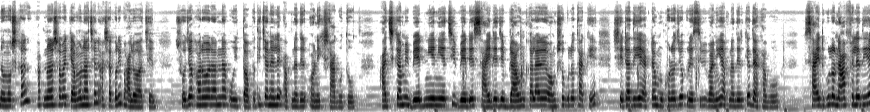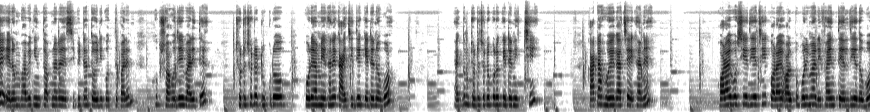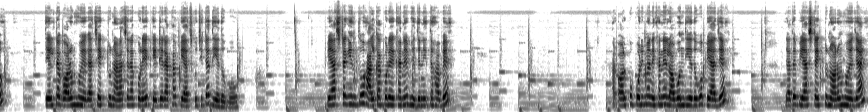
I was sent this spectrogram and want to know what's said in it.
নমস্কার, আপনারা সবাই কেমন আছেন? আশা করি ভালো আছেন। সোজা ঘরোয়া রান্না উইথ তপতি চ্যানেলে আপনাদের অনেক স্বাগত। আজকে আমি বেড নিয়ে নিয়েছি। বেডের সাইডে যে ব্রাউন কালারের অংশগুলো থাকে, সেটা দিয়ে একটা মুখরোচক রেসিপি বানিয়ে আপনাদেরকে দেখাবো। সাইডগুলো না ফেলে দিয়ে এরমভাবে কিন্তু আপনারা রেসিপিটা তৈরি করতে পারেন। খুব সহজেই বাড়িতে। ছোট ছোট টুকরো করে আমি এখানে কাইচি দিয়ে কেটে নেব। একদম ছোট ছোট করে কেটে নিচ্ছি। কাটা হয়ে গেছে এখানে। কড়াই বসিয়ে দিয়েছি, কড়াই অল্প পরিমাণ রিফাইন তেল দিয়ে দেবো। তেলটা গরম হয়ে গেছে, একটু নাড়াচাড়া করে কেটে রাখা পেঁয়াজ কুচিটা দিয়ে দেবো। পেঁয়াজটা কিন্তু হালকা করে এখানে ভেজে নিতে হবে। আর অল্প পরিমাণ এখানে লবণ দিয়ে দেবো পেঁয়াজে, যাতে পেঁয়াজটা একটু নরম হয়ে যায়।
